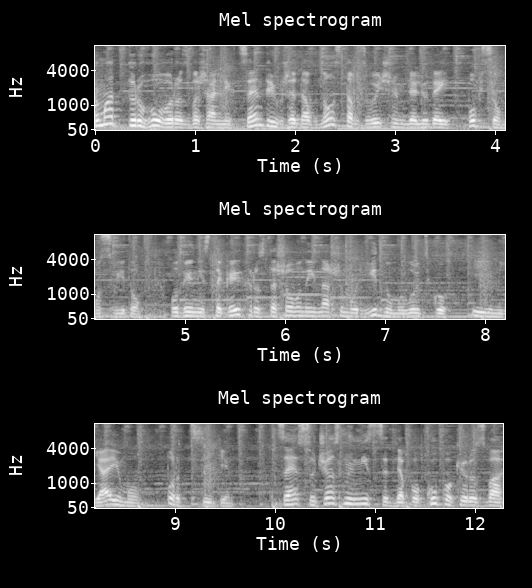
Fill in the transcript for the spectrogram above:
Формат торгово-розважальних центрів вже давно став звичним для людей по всьому світу. Один із таких розташований нашому рідному Луцьку, і ім'я йому Порт Сіті. Це сучасне місце для покупок і розваг,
